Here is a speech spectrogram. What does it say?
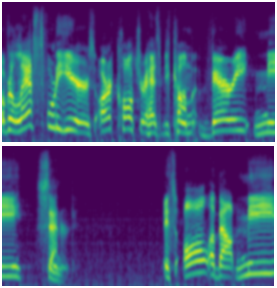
Over the last 40 years, our culture has become very me centered. It's all about me,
